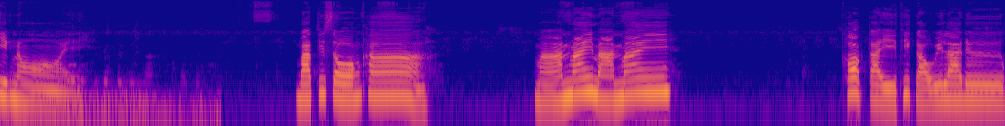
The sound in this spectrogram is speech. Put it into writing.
อีกหน่อย บาทที่สองค่ะ หมานไหมหมานไหมข้อไก่ที่เก่าเวลาเดิม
